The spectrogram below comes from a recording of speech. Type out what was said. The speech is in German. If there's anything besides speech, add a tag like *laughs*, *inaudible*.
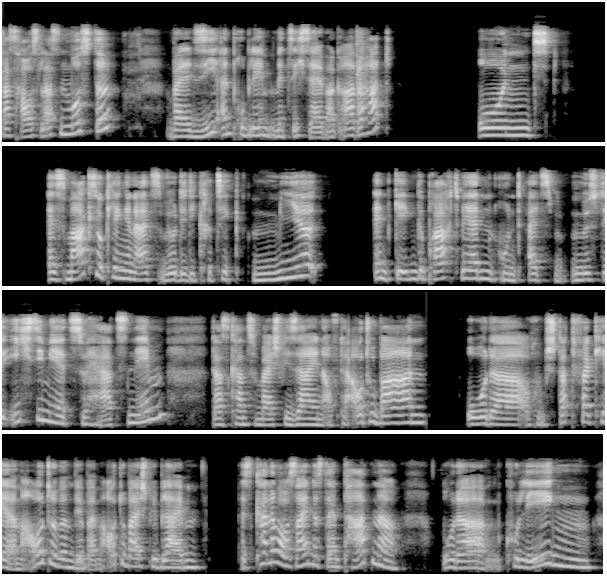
was rauslassen musste, weil sie ein Problem mit sich selber gerade hat. Und es mag so klingen, als würde die Kritik mir entgegengebracht werden und als müsste ich sie mir jetzt zu Herzen nehmen. Das kann zum Beispiel sein auf der Autobahn oder auch im Stadtverkehr im Auto, wenn wir beim Autobeispiel bleiben. Es kann aber auch sein, dass dein Partner oder Kollegen,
